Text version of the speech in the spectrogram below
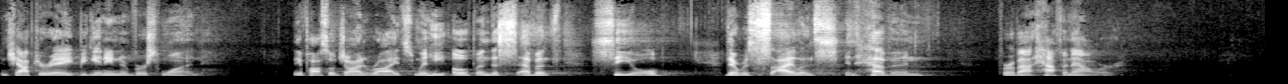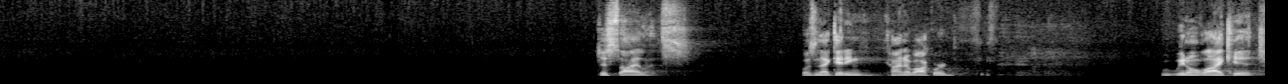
in chapter 8, beginning in verse 1. The Apostle John writes When he opened the seventh seal, there was silence in heaven for about half an hour. Just silence. Wasn't that getting kind of awkward? we don't like it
